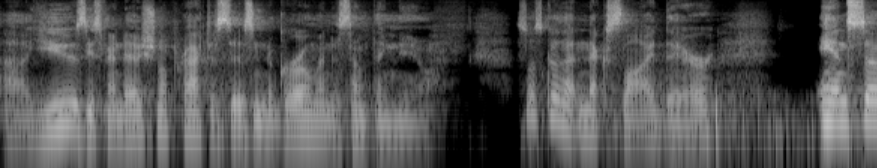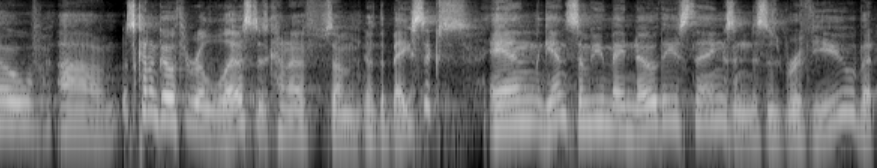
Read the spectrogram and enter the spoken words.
uh, use these foundational practices and to grow them into something new. So let's go to that next slide there. And so um, let's kind of go through a list of kind of some you know, the basics. And again, some of you may know these things, and this is review, but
